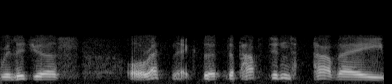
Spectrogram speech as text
religious or ethnic, that, that perhaps didn't have a,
